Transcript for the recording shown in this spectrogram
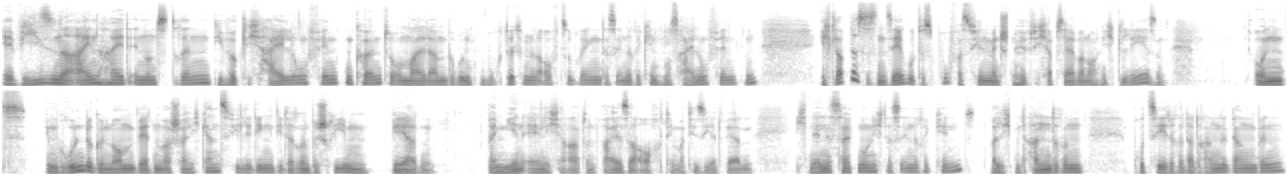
erwiesene Einheit in uns drin, die wirklich Heilung finden könnte, um mal da einen berühmten Buchtitel aufzubringen. Das innere Kind muss Heilung finden. Ich glaube, das ist ein sehr gutes Buch, was vielen Menschen hilft. Ich habe es selber noch nicht gelesen. Und im Grunde genommen werden wahrscheinlich ganz viele Dinge, die darin beschrieben werden, bei mir in ähnlicher Art und Weise auch thematisiert werden. Ich nenne es halt nur nicht das innere Kind, weil ich mit anderen Prozedere da dran gegangen bin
